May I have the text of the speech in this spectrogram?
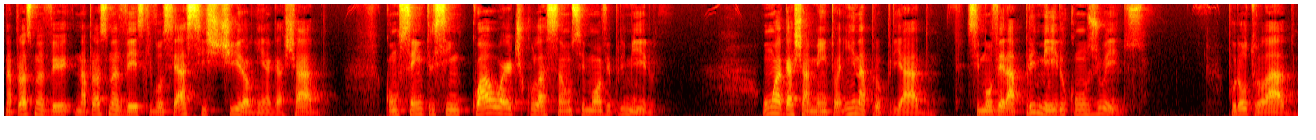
na próxima, vez, na próxima vez que você assistir alguém agachado, concentre-se em qual articulação se move primeiro. Um agachamento inapropriado se moverá primeiro com os joelhos. Por outro lado,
